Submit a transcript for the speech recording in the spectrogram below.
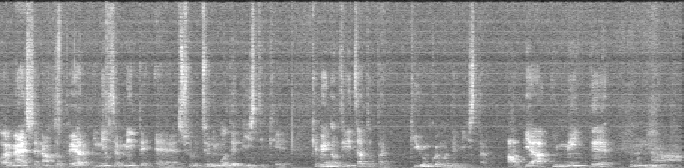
OMS è nato per inizialmente eh, soluzioni modellistiche che vengono utilizzate per chiunque modellista abbia in mente una,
